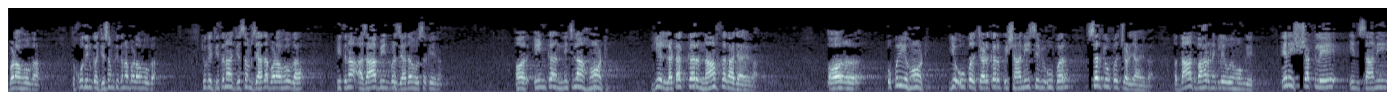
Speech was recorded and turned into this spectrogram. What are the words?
بڑا ہوگا، تو خود ان کا جسم کتنا بڑا ہوگا؟ کیونکہ جتنا جسم زیادہ بڑا ہوگا، اتنا عذاب بھی ان پر زیادہ ہو سکے گا۔ اور ان کا نچلا ہونٹ یہ لٹک کر ناف تک آ جائے گا۔ اور اوپری ہونٹ یہ اوپر چڑھ کر پیشانی سے بھی اوپر، سر کے اوپر چڑھ جائے گا۔ اور دانت باہر نکلے ہوئے ہوں گے۔ یعنی شکل انسانی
